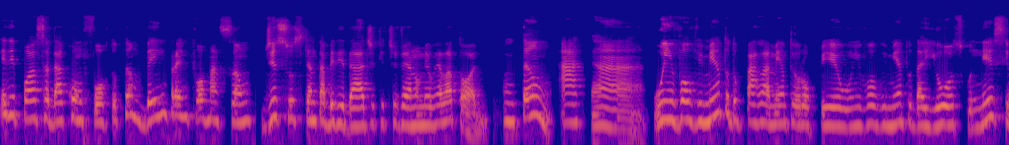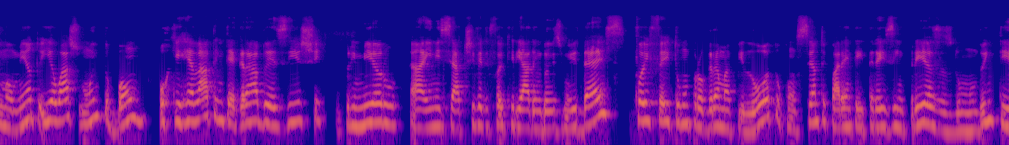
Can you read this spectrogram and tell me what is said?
ele possa dar conforto também para a informação de sustentabilidade que tiver no meu relatório. Então, a, a, o envolvimento do Parlamento Europeu, o envolvimento da IOSCO nesse momento, e eu acho muito bom, porque relato integrado existe. O primeiro, a iniciativa ele foi criada em 2010, foi feito um programa piloto com 143 empresas do mundo inteiro,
